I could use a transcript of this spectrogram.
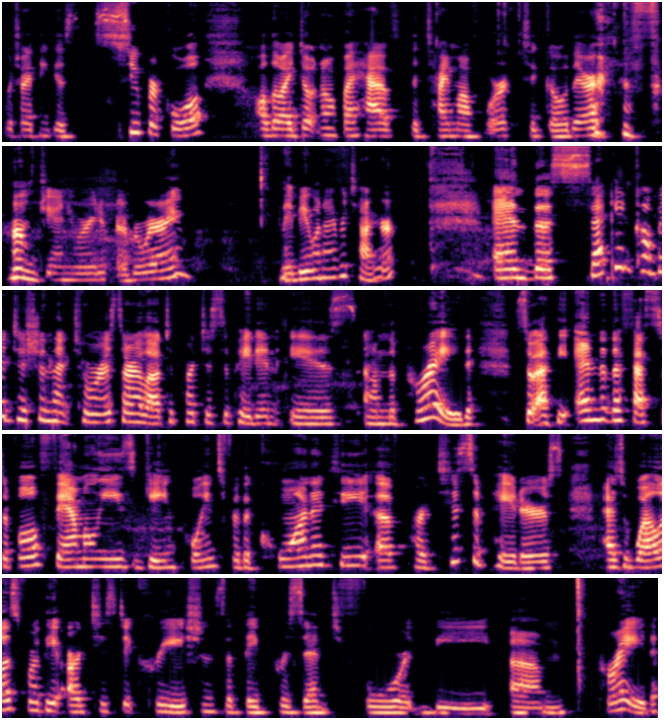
which I think is super cool. Although I don't know if I have the time off work to go there from January to February. Maybe when I retire. And the second competition that tourists are allowed to participate in is um, the parade. So at the end of the festival, families gain points for the quantity of participators as well as for the artistic creations that they present for the um, parade.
